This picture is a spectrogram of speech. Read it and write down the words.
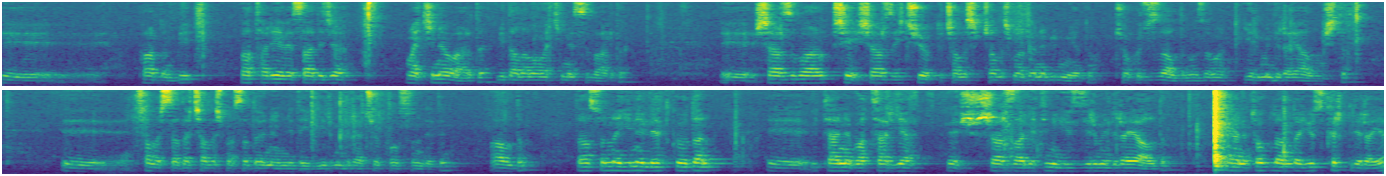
e, pardon bir batarya ve sadece makine vardı. Vidalama makinesi vardı. Ee, şarjı var, şey şarjı hiç yoktu. Çalışıp çalışmadığını bilmiyordum. Çok ucuz aldım o zaman 20 liraya almıştım. Ee, çalışsa da çalışmasa da önemli değil. 20 lira çöp olsun dedim. Aldım. Daha sonra yine Letgo'dan e, bir tane batarya ve şu şarj aletini 120 liraya aldım. Yani toplamda 140 liraya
